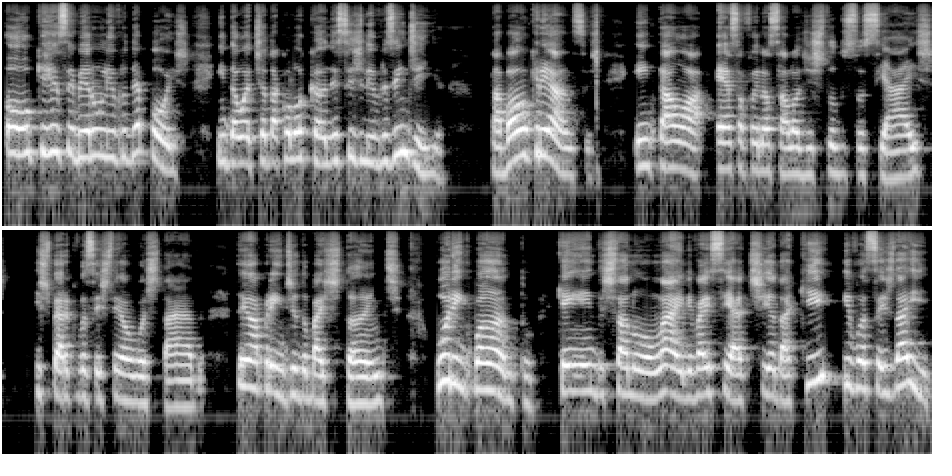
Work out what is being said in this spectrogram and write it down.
ou que receberam o livro depois. Então, a tia está colocando esses livros em dia. Tá bom, crianças? Então, ó, essa foi nossa aula de estudos sociais. Espero que vocês tenham gostado, tenham aprendido bastante. Por enquanto, quem ainda está no online vai ser a tia daqui e vocês daí.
